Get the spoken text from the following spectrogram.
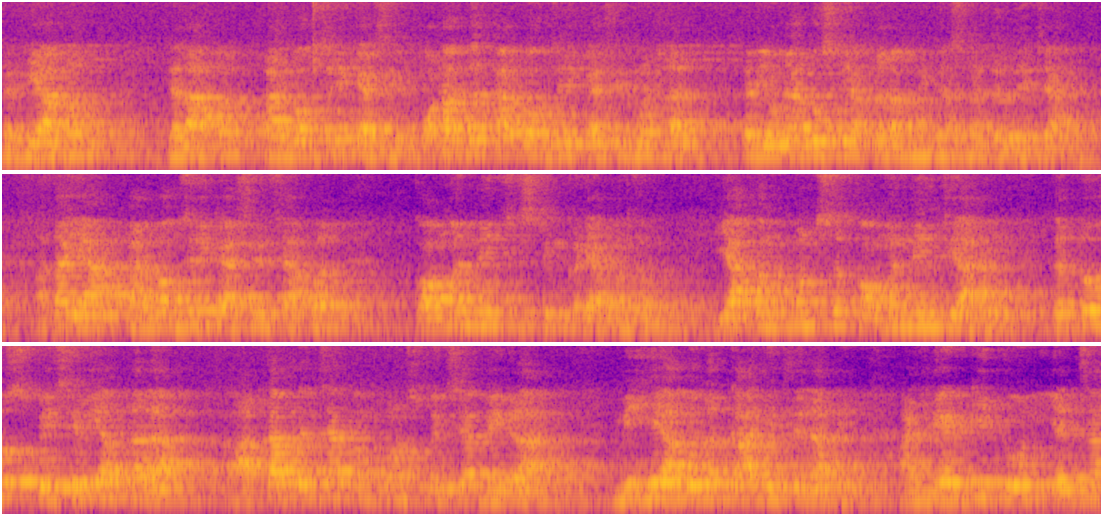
तर हे आपण ज्याला आपण carboxylic acid what are the carboxylic acid म्हटलं तर एवढ्या गोष्टी आपल्याला माहीत असणं गरजेचे आहे. आता या कार्बोक्सिलिक ऍसिडचे आपण कॉमन नेम सिस्टीमकडे आपण जाऊ. या कंपाऊंडचं कॉमन नेम जे आहे तर तो स्पेशली आपल्याला आतापर्यंतच्या कंपाऊंडपेक्षा वेगळा आहे. मी हे अगोदर का घेतलेलं आहे? अल्डिहाइड कीटोन यांचा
